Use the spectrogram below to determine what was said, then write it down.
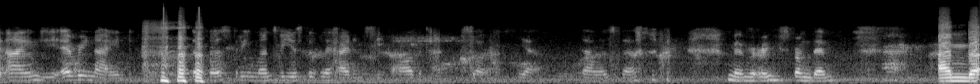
at IMG every night. the first three months we used to play hide and seek all the time. So yeah, that was the memories from them. And uh,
